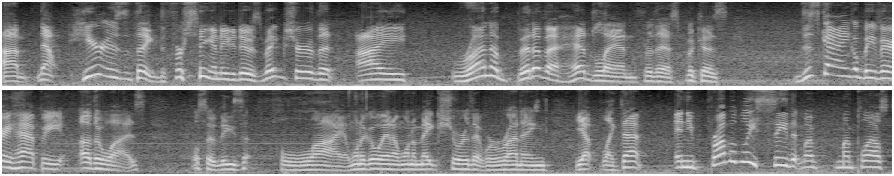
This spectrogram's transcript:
Um, now, here is the thing. The first thing I need to do is make sure that I run a bit of a headland for this because this guy ain't going to be very happy otherwise. Also, these fly. I want to go in. I want to make sure that we're running, yep, like that. And you probably see that my, my plow's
